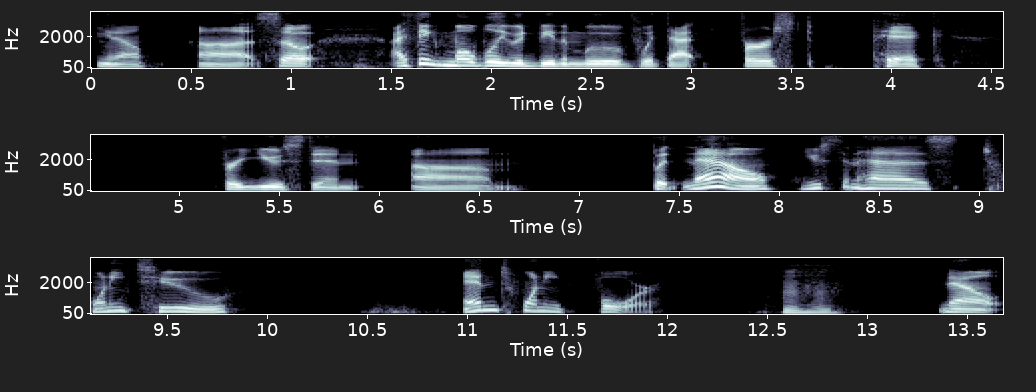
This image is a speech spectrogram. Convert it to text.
You know, uh, so I think Mobley would be the move with that first pick for Houston. Um, but now Houston has 22 and 24. Mhm. Now,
